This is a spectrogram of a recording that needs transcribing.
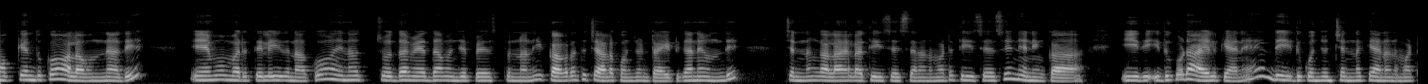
మొక్క ఎందుకో అలా ఉన్నది ఏమో మరి తెలియదు నాకు. అయినా చూద్దాం వేద్దామని చెప్పి వేస్తున్నాను ఈ కవర్ అయితే చాలా కొంచెం టైట్గానే ఉంది. చిన్నగా అలా ఇలా తీసేసాను అనమాట తీసేసి నేను ఇంకా ఇది ఇది కూడా ఆయిల్ క్యానే. ఇది కొంచెం చిన్న క్యాన్ అనమాట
